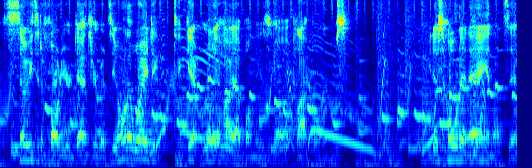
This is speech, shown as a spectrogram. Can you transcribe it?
It's so easy to fall to your death here, but it's the only way to, to get really high up on these, uh, platforms. You just hold in A, and that's it.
